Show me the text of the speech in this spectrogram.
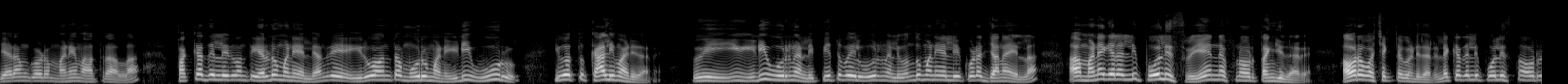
ಜಯರಾಮ್ ಗೌಡ ಮನೆ ಮಾತ್ರ ಅಲ್ಲ, ಪಕ್ಕದಲ್ಲಿರುವಂಥ ಎರಡು ಮನೆಯಲ್ಲಿ, ಅಂದರೆ ಇರುವಂಥ ಮೂರು ಮನೆ, ಇಡೀ ಊರು ಇವತ್ತು ಖಾಲಿ ಮಾಡಿದ್ದಾರೆ. ಈ ಇಡೀ ಊರಿನಲ್ಲಿ, ಪೀತಬೈಲ್ ಊರಿನಲ್ಲಿ ಒಂದು ಮನೆಯಲ್ಲಿ ಕೂಡ ಜನ ಇಲ್ಲ. ಆ ಮನೆಗಳಲ್ಲಿ ಪೊಲೀಸರು, ಎ ಎನ್ ಎಫ್ನವರು ತಂಗಿದ್ದಾರೆ. ಅವರ ವಶಕ್ಕೆ ತಗೊಂಡಿದ್ದಾರೆ. ಲೆಕ್ಕದಲ್ಲಿ ಪೊಲೀಸ್ನವರು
